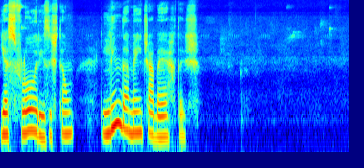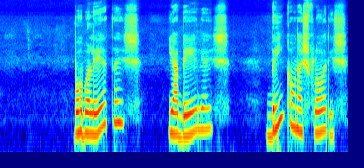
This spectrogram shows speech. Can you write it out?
e as flores estão lindamente abertas. Borboletas e abelhas brincam nas flores.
